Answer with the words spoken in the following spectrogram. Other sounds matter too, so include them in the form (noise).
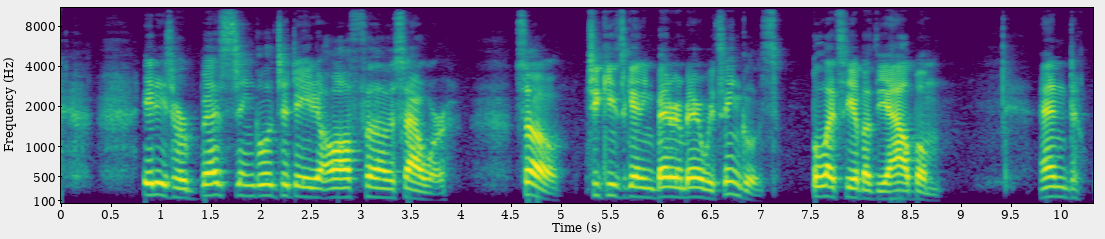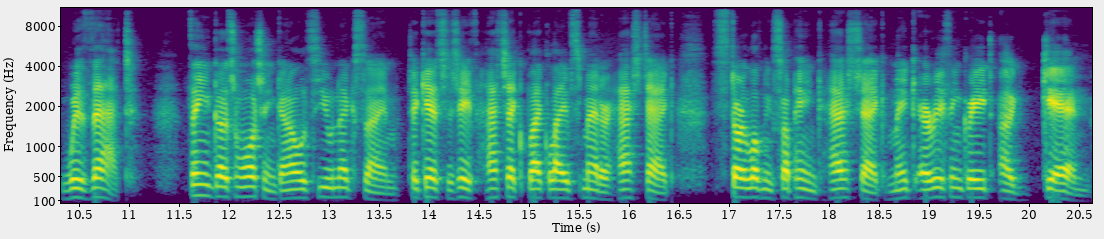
It is her best single to date off uh, Sour. So, she keeps getting better and better with singles. But let's see about the album. And with that, thank you guys for watching, and I will see you next time. Take care, stay safe. Hashtag Black Lives Matter. Hashtag Start Loving Stop Hating. Hashtag Make Everything Great Again.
